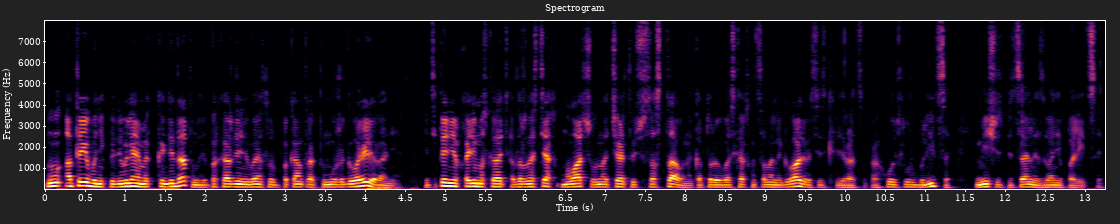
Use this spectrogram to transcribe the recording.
Ну, о требованиях, предъявляемых кандидатам для прохождения военной службы по контракту мы уже говорили ранее. И теперь необходимо сказать о должностях младшего начальствующего состава, на которые в войсках Национальной гвардии Российской Федерации проходит службу лица, имеющие специальное звание полиции.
